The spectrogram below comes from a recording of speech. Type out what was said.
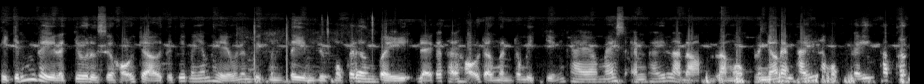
thì chính vì là chưa được sự hỗ trợ từ phía ban giám hiệu nên việc mình tìm được một cái đơn vị để có thể hỗ trợ mình trong việc triển khai LMS em thấy là đó là một là nhóm em thấy là một cái thách thức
